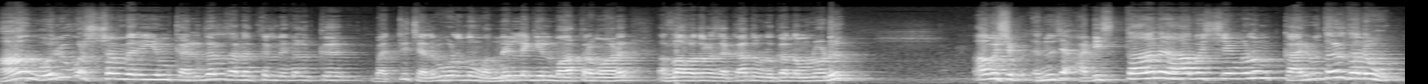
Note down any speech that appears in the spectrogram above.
ആ ഒരു വർഷം വരെയും കരുതൽ ധനത്തിൽ നിങ്ങൾക്ക് മറ്റ് ചെലവുകളൊന്നും വന്നില്ലെങ്കിൽ മാത്രമാണ് അള്ളാഹുദാല ജക്കാത്ത് കൊടുക്കാൻ നമ്മളോട് ആവശ്യം. എന്ന് വെച്ചാൽ അടിസ്ഥാന ആവശ്യങ്ങളും കരുതൽ ധനവും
